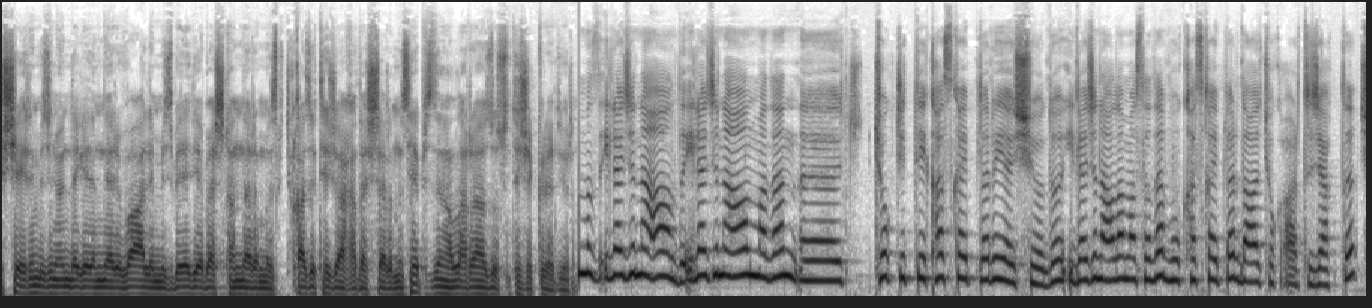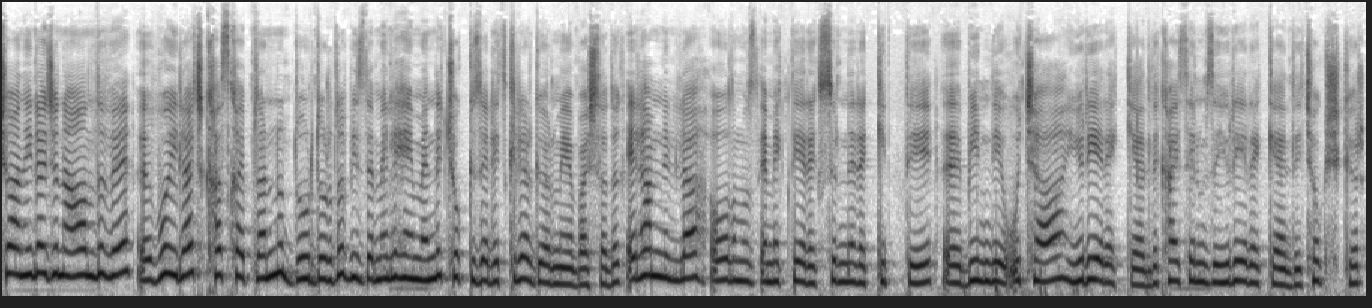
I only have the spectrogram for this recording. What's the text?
Şehrimizin önde gelenleri, valimiz, belediye başkanlarımız, gazeteci arkadaşlarımız hepsinden Allah razı olsun. Teşekkür ediyorum. İlacını aldı. İlacını almadan e, çok ciddi kas kayıpları yaşıyordu. İlacını alamasa da bu kas kayıpları daha çok artacaktı. Şu an ilacını aldı ve e, bu ilaç kas kayıplarını durdurdu. Biz de Melih Eymen'de çok güzel etkiler görmeye başladık. Elhamdülillah oğlumuz emekleyerek, sürünerek gitti. E, bindiği uçağa yürüyerek geldi. Kayserimize yürüyerek geldi. Çok şükür.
